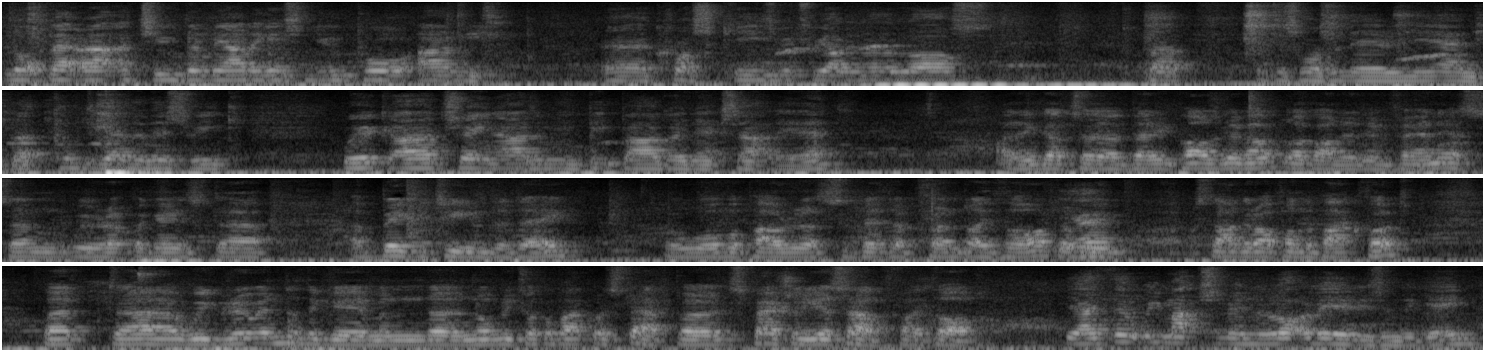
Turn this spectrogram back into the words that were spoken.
a lot better attitude than we had against Newport and uh, Cross Keys, which we had another loss. But it just wasn't there in the end. But come together this week, work hard, train hard, and we beat Bargoed next Saturday then. I think that's a very positive outlook on it, in fairness. And we were up against uh, a big team today who overpowered us a bit up front, I thought. Yeah. We started off on the back foot. But uh, we grew into the game and uh, nobody took a backward step, uh, especially yourself, I thought. Yeah, I think we matched them in a lot of areas in the game.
